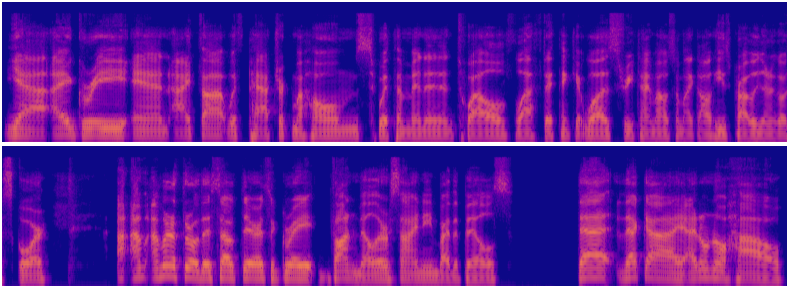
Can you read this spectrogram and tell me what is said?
Yeah, I agree. And I thought with Patrick Mahomes with a minute and 12 left, I think it was three timeouts. I'm like, oh, he's probably going to go score. I- I'm, I'm going to throw this out there. It's a great Von Miller signing by the Bills. That that guy, I don't know how,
